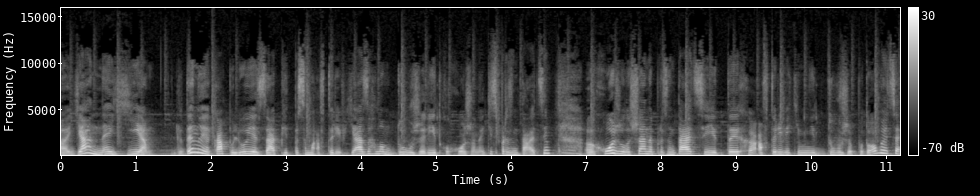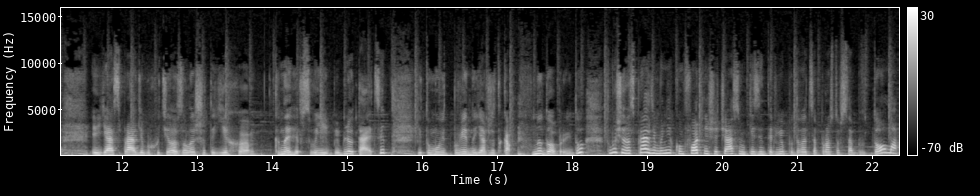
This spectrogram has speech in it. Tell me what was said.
Е, Я не є Дякую людиною, яка полює за підписами авторів. Я загалом дуже рідко ходжу на якісь презентації. Е, Ходжу лише на презентації тих авторів, які мені дуже подобаються. І я справді би хотіла залишити їх е, книги в своїй бібліотеці. І тому, відповідно, я вже така ну добре йду. Тому що насправді мені комфортніше часом якісь інтерв'ю подивитися просто в себе вдома.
